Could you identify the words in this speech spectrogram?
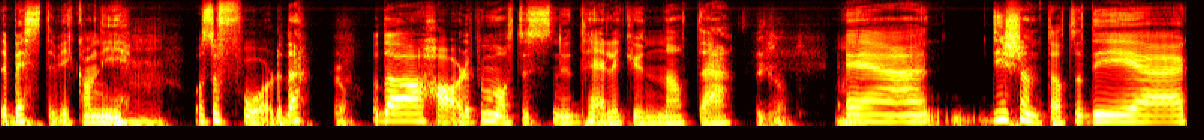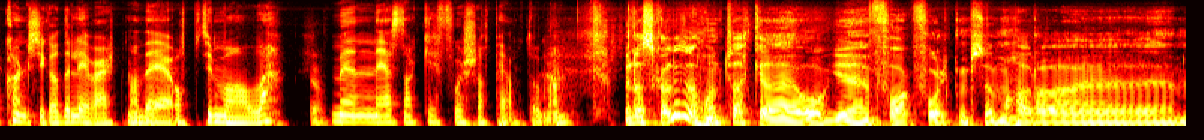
det beste vi kan gi. Og så får du det. Ja. Og da har du på en måte snudd hele kunden at eh, Ikke sant? Eh, de skjønte at de eh, kanskje ikke hadde levert meg det optimale, Ja. men jeg snakker fortsatt pent om dem. Men da skal liksom håndverkere og eh, fagfolk som har da eh,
